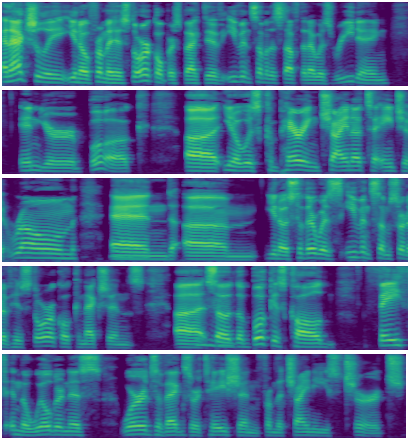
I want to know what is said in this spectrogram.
And actually, you know, from a historical perspective, even some of the stuff that I was reading in your book, uh, you know, was comparing China to ancient Rome, mm-hmm. and um, you know, so there was even some sort of historical connections. Uh, mm-hmm. So the book is called Faith in the Wilderness Words of Exhortation from the Chinese Church.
